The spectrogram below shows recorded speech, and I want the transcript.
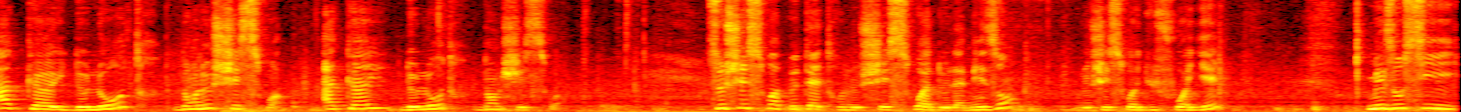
accueil de l'autre dans le chez-soi. Accueil de l'autre dans le chez-soi. Ce chez-soi peut être le chez-soi de la maison, le chez-soi du foyer, mais aussi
